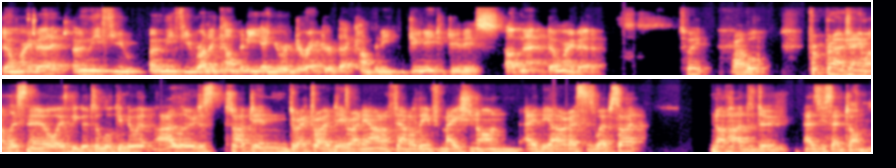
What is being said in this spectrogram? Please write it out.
Don't worry about it. Only if you only if you run a company and you're a director of that company do you need to do this. Other than that, don't worry about it. Sweet. Well, for pretty much anyone listening, it'd always be good to look into it. I literally just typed in director ID right now and I found all the information on ABRS's website. Not hard to do, as you said, Tom.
